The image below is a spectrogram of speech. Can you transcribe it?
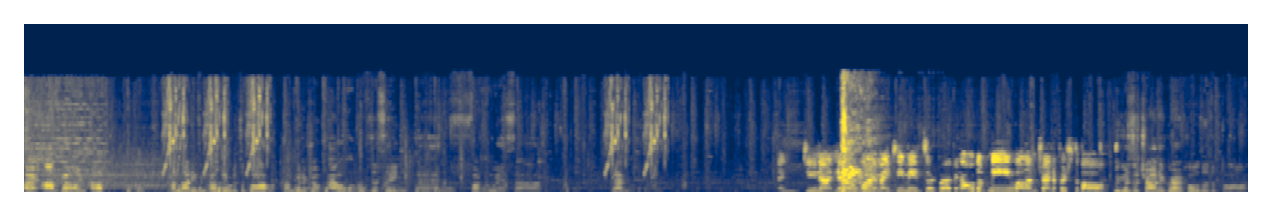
Alright, I'm going up. I'm not even helping with the ball. I'm gonna go out of the thing and fuck with uh them. I do not know why my teammates are grabbing hold of me while I'm trying to push the ball. Because they're trying to grab hold of the ball.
